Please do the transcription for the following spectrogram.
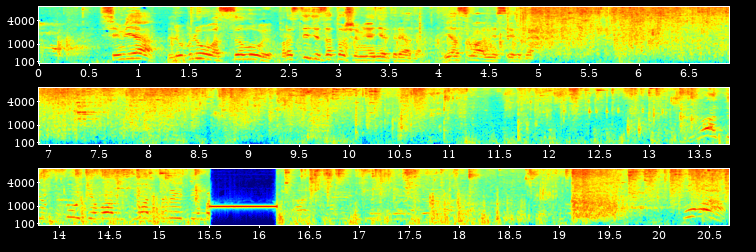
Семья, люблю вас, целую. Простите за то, что меня нет рядом. Я с вами всегда. Суки, вам смотрите, б***ь. 出发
